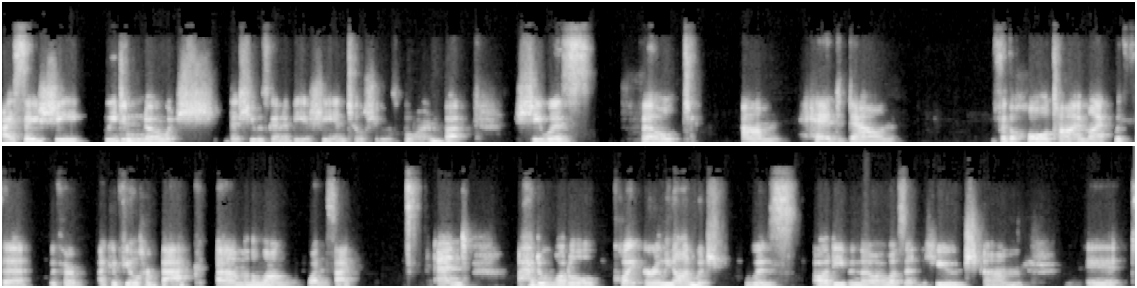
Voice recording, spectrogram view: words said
I say she, we didn't know what she, that she was going to be a she until she was born, but she was felt um, head down for the whole time, like with the with her, I could feel her back um, mm. along one side. And I had to waddle quite early on, which was odd, even though I wasn't huge. Um, it,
